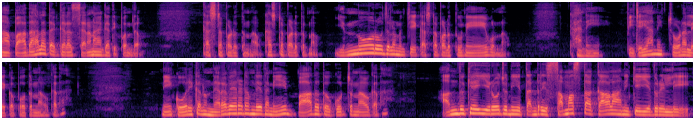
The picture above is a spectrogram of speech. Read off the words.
నా పాదాల దగ్గర శరణాగతి పొందావు. కష్టపడుతున్నావు కష్టపడుతున్నావు. ఎన్నో రోజుల నుంచి కష్టపడుతూనే ఉన్నావు. కానీ విజయాన్ని చూడలేకపోతున్నావు కదా? నీ కోరికలు నెరవేరడం లేదని బాధతో కూర్చున్నావు కదా? అందుకే ఈరోజు నీ తండ్రి సమస్త కాలానికి ఎదురెళ్ళి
